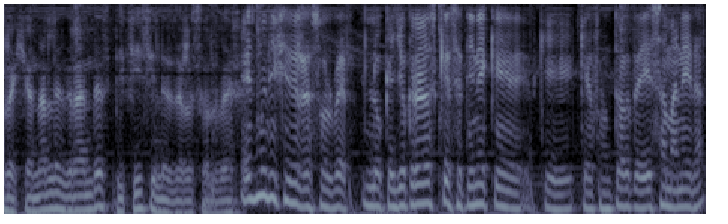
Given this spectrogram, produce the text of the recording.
regionales grandes, difíciles de resolver. Es muy difícil de resolver. Lo que yo creo es que se tiene que, afrontar de esa manera,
